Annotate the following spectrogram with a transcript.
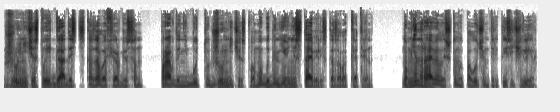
«Жульничество и гадость», — сказала Фергюсон. «Правда, не будь тут жульничества, мы бы на нее не ставили», — сказала Кэтрин. «Но мне нравилось, что мы получим три тысячи лир.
